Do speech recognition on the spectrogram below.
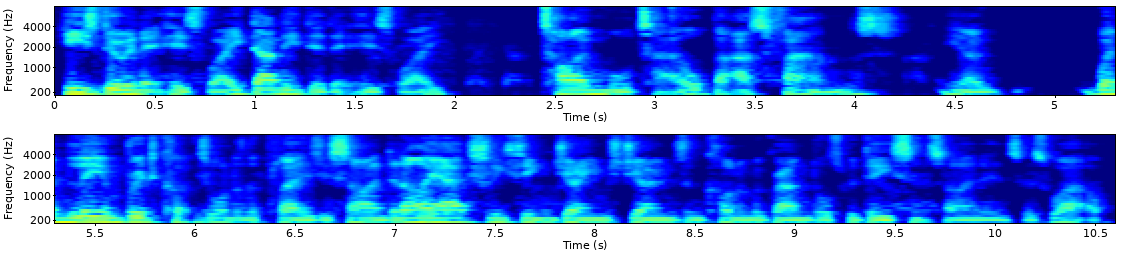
he's mm. doing it his way. Danny did it his way. Time will tell. But as fans, you know, when Liam Bridcutt is one of the players he signed, and I actually think James Jones and Conor McGrandles were decent signings as well.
